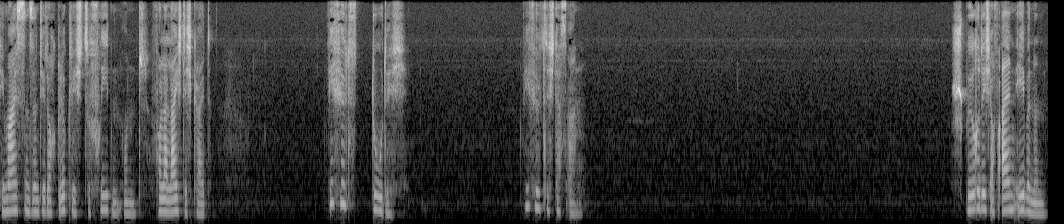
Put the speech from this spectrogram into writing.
Die meisten sind jedoch glücklich, zufrieden und voller Leichtigkeit. Wie fühlst du dich? Wie fühlt sich das an? Spüre dich auf allen Ebenen.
